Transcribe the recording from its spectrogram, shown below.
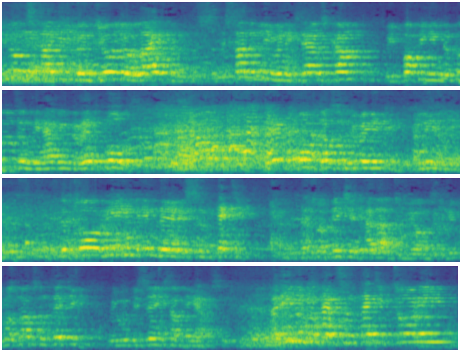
You don't study, you enjoy your life, and suddenly when exams come, we're popping in the pills and we're having the Red Bull. Now, Red Bull doesn't do anything, believe me. The taurine in there is synthetic. Makes it halal, to be honest. If it was not synthetic, we would be saying something else. But even with that synthetic taurine,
